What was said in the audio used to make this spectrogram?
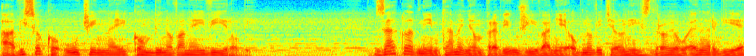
a vysoko účinnej kombinovanej výroby. Základným kameňom pre využívanie obnoviteľných zdrojov energie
